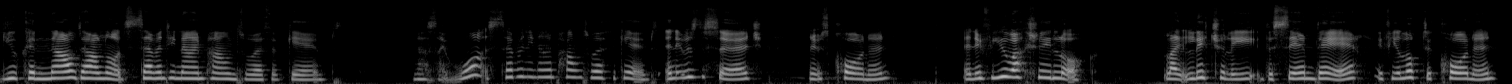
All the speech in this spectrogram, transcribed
you can now download £79 worth of games. And I was like, what? £79 worth of games? And it was The Surge, and it was Conan. And if you actually look, like literally the same day, if you looked at Conan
